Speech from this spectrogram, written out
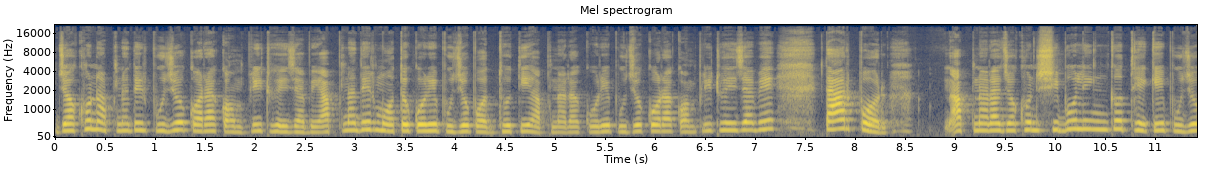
যখন আপনাদের পুজো করা কমপ্লিট হয়ে যাবে, আপনাদের মতো করে পুজো পদ্ধতি আপনারা করে পুজো করা কমপ্লিট হয়ে যাবে, তারপর আপনারা যখন শিবলিঙ্গ থেকে পুজো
